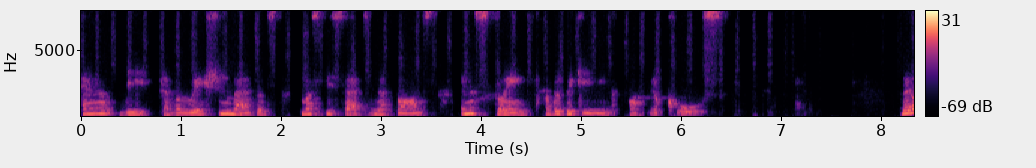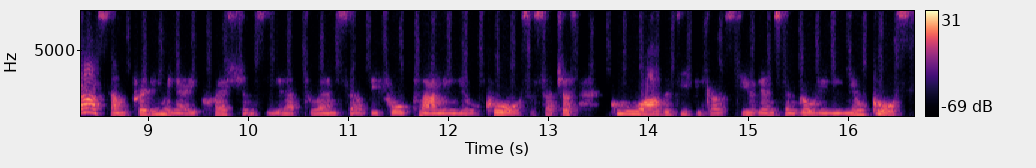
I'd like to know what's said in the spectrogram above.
and the evaluation methods must be set in advance and explained at the beginning of your course. There are some preliminary questions you have to answer before planning your course, such as who are the typical students enrolling in your course?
